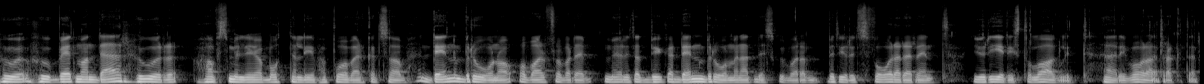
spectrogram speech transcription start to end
hur, hur, vet man där hur havsmiljö och bottenliv har påverkats av den bron och, och, varför var det möjligt att bygga den bron men att det skulle vara betydligt svårare rent juridiskt och lagligt här i våra trakter?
